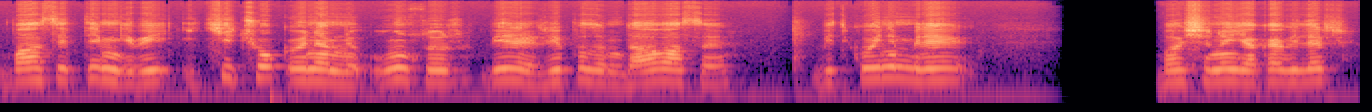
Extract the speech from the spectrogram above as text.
bahsettiğim gibi iki çok önemli unsur. Biri Ripple'ın davası. Bitcoin'in bile başını yakabilir.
